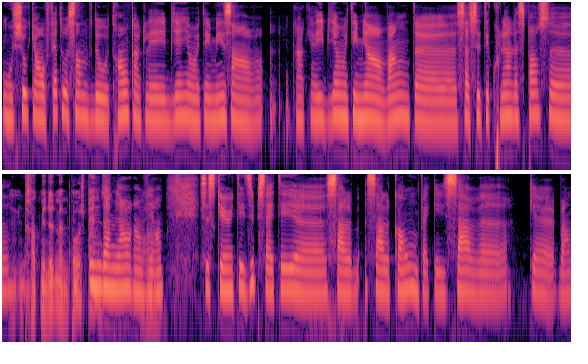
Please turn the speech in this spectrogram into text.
au show qu'ils ont fait au centre Vidéotron, quand les biens ont été mis en quand les billets ont été mis en vente, euh, ça s'est écoulé en l'espace euh, 30 minutes, même pas, je pense. une demi-heure environ. C'est ce qui a été dit, puis ça a été euh, sale, sale comble, fait qu'ils savent euh, que, bon,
